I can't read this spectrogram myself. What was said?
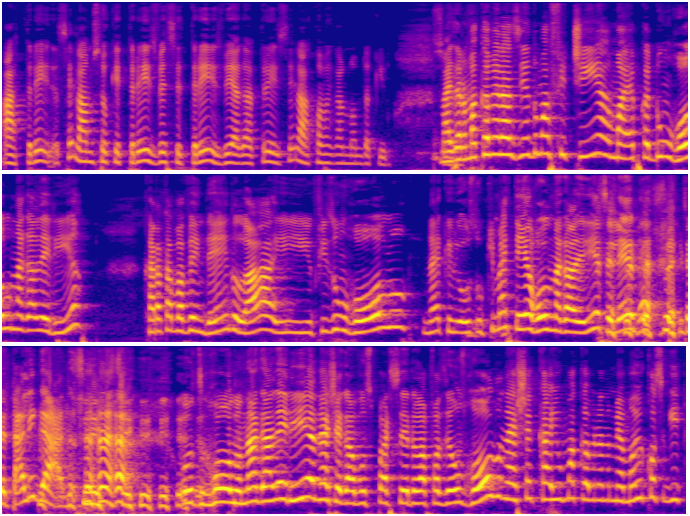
A3, sei lá, não sei o que, 3, VC3, VH3, sei lá como é que era o nome daquilo. Mas era uma câmerazinha de uma fitinha, uma época de um rolo na galeria. O cara tava vendendo lá e eu fiz um rolo, né? Que, o que mais tem é rolo na galeria, você lembra? Você tá ligado. os rolos na galeria, né? Chegavam os parceiros lá fazer uns rolos, né? Caiu uma câmera na minha mão e eu consegui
